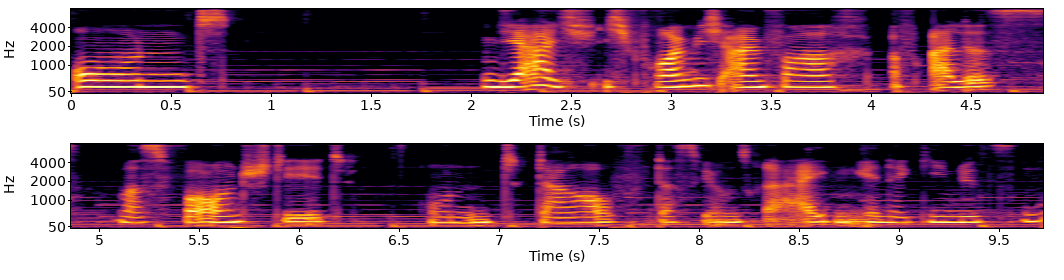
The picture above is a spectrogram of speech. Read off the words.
Und ja, ich, ich freue mich einfach auf alles, was vor uns steht und darauf, dass wir unsere Eigenenergie nützen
